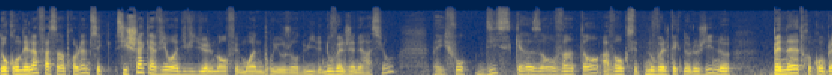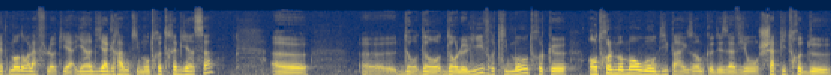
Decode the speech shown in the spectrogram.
Donc on est là face à un problème, c'est que si chaque avion individuellement fait moins de bruit aujourd'hui, les nouvelles générations, ben, il faut 10, 15 ans, 20 ans avant que cette nouvelle technologie ne pénètre complètement dans la flotte. Il y a, un diagramme qui montre très bien ça euh, euh, dans, le livre, qui montre que entre le moment où on dit par exemple que des avions chapitre 2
